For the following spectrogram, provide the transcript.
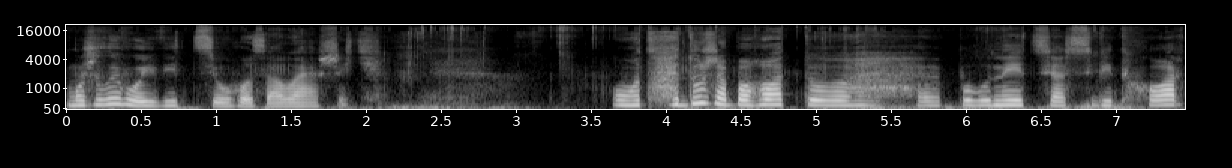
Можливо, і від цього залежить. От, дуже багато е, полуниця світхарт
